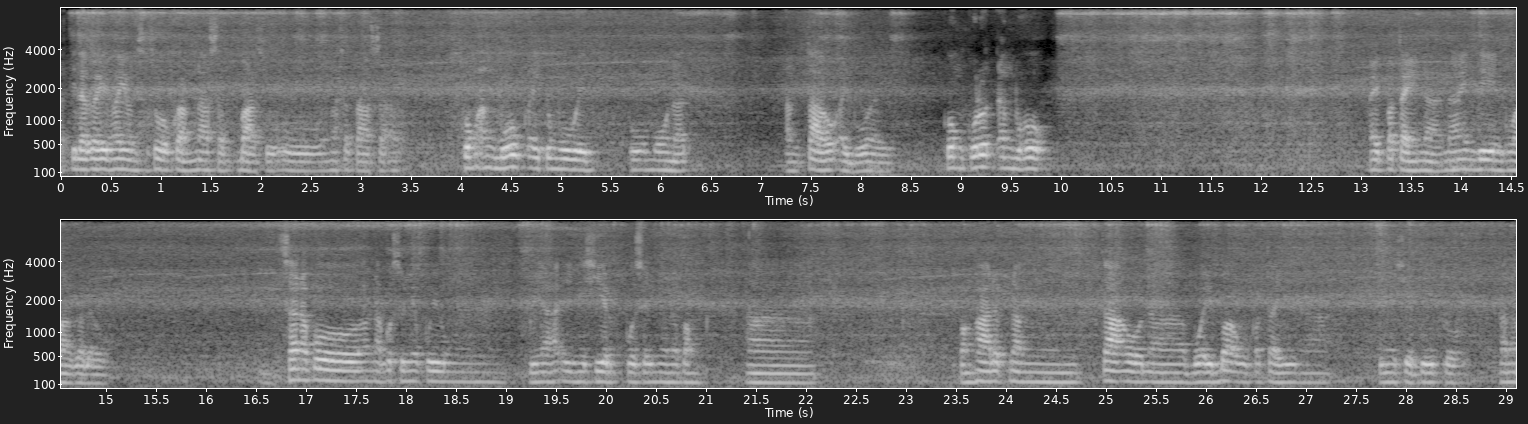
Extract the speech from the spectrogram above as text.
At ilagay ngayon sa sukang nasa baso o nasa tasa. At kung ang buhok ay tumuwid o umunat, ang tao ay buhay. Kung kulot ang buhok, ay patay na, na hindi gumagalaw. Sana po nagustuhan niyo po yung ini-share po sa inyo na pang ah, panghanap ng tao na buhay ba o patay na sinishare dito. Sana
